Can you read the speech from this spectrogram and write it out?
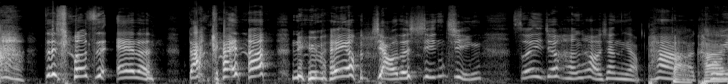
啊，这就是 Alan 打开他女朋友脚的心情，所以就很好像那样怕打开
